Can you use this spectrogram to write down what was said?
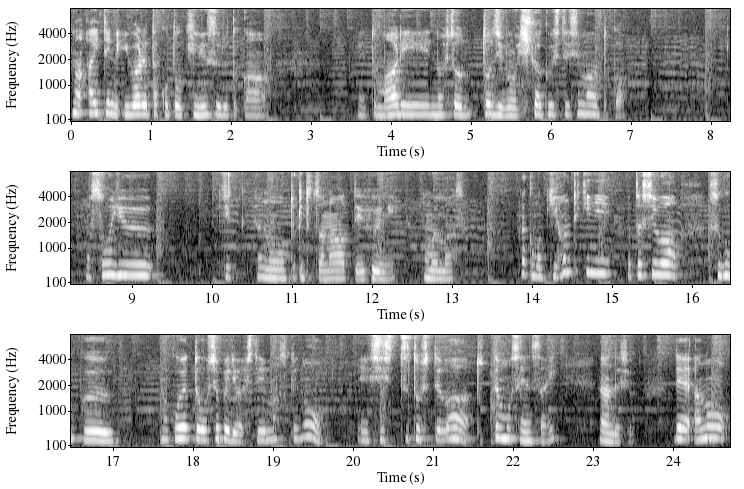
まあ相手に言われたことを気にするとか、えー、と周りの人と自分を比較してしまうとか、まあ、そういうじあの時だったなっていうふうに思います。なんかもう基本的に私はすごく、まあ、こうやっておしゃべりはしていますけど、えー、資質としてはとっても繊細なんですよ。であの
